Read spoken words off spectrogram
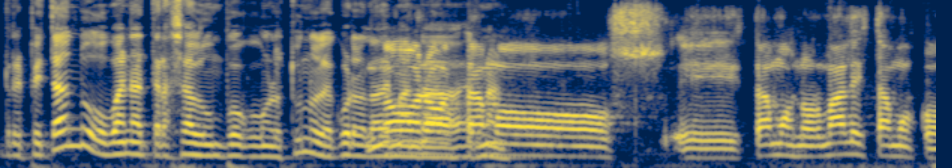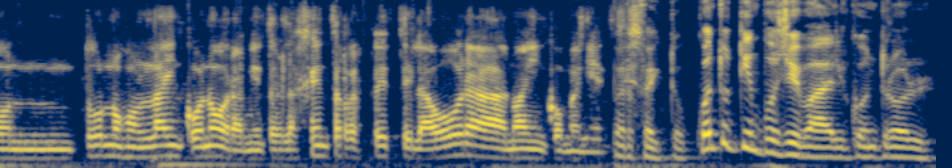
respetando o van atrasados un poco con los turnos de acuerdo a la demanda? No, estamos, eh, estamos normales, estamos con turnos online con hora. Mientras la gente respete la hora, no hay inconveniente. Perfecto. ¿Cuánto tiempo lleva el control?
